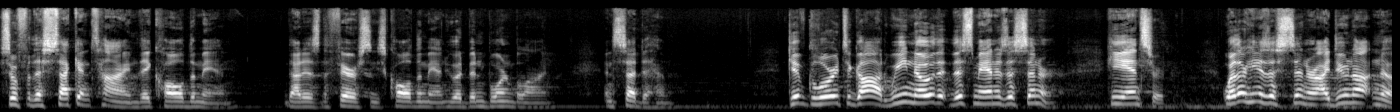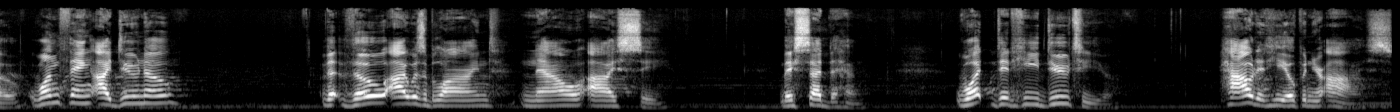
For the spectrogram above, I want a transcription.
So, for the second time, they called the man that is, the Pharisees, called the man who had been born blind and said to him, Give glory to God. We know that this man is a sinner. He answered, Whether he is a sinner, I do not know. One thing I do know that though I was blind, now I see. They said to him, What did he do to you? How did he open your eyes?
